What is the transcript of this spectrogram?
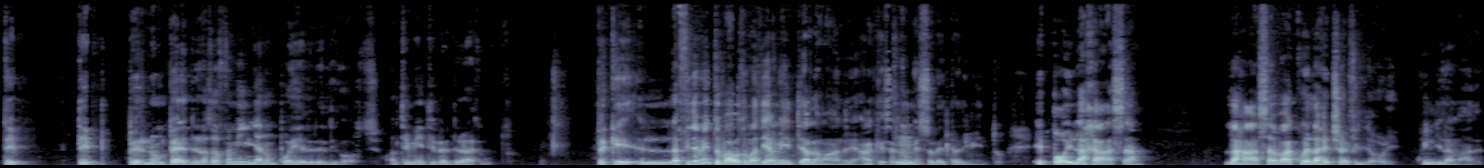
te, te per non perdere la tua famiglia non puoi chiedere il divorzio, altrimenti perderai tutto. Perché l'affidamento va automaticamente alla madre, anche se ha Mm. commesso lei il tradimento. E poi la casa, la casa va a quella che ha i figlioli, quindi la madre.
